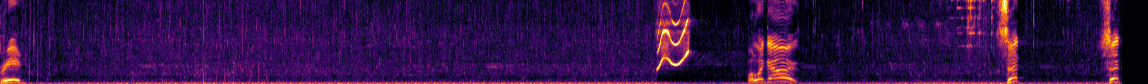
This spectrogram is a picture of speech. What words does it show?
Red! Will I go? Sit! Sit!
